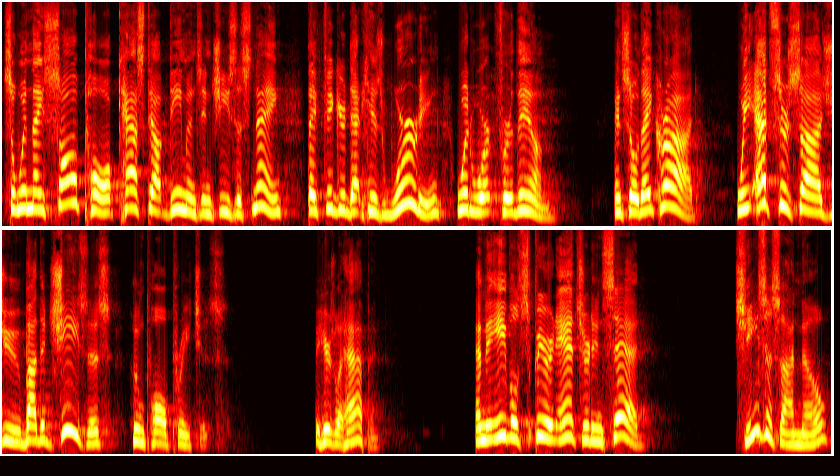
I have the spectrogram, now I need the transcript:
So when they saw Paul cast out demons in Jesus' name, they figured that his wording would work for them. And so they cried, We exorcise you by the Jesus whom Paul preaches. But here's what happened. And the evil spirit answered and said, Jesus I know,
